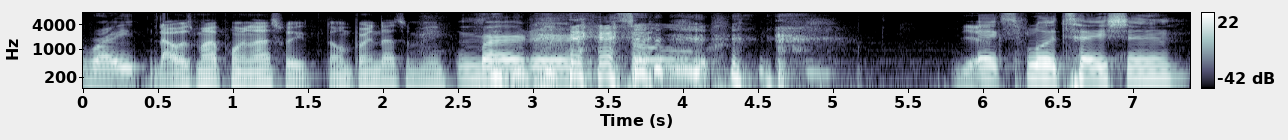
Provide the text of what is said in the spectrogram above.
Right? That was my point last week. Don't bring that to me. Murder, so yeah, exploitation,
